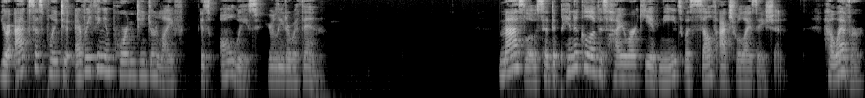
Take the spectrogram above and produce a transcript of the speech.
Your access point to everything important in your life is always your leader within. Maslow said the pinnacle of his hierarchy of needs was self actualization. However,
